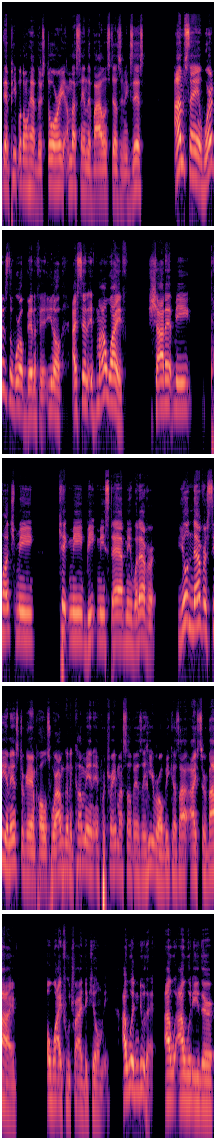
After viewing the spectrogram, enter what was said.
that people don't have their story. I'm not saying that violence doesn't exist. I'm saying where does the world benefit? You know, I said if my wife shot at me, punched me, kicked me, beat me, stabbed me, whatever, you'll never see an Instagram post where I'm going to come in and portray myself as a hero because I, I survived a wife who tried to kill me. I wouldn't do that. I, I would either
